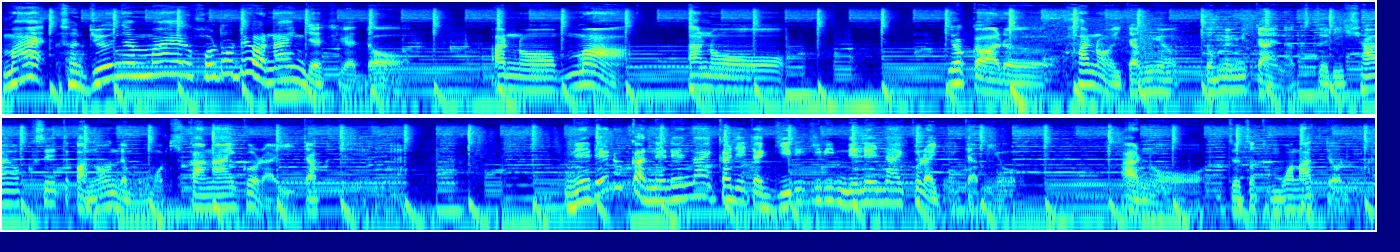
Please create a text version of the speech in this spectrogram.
前、その10年前ほどではないんですけど、あの、まあ、あの、よくある歯の痛み止めみたいな薬、歯の薬とか飲んでももう効かないくらい痛くてですね、寝れるか寝れないかで言ったらギリギリ寝れないくらいの痛みを、あの、ずっと伴っておりまし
